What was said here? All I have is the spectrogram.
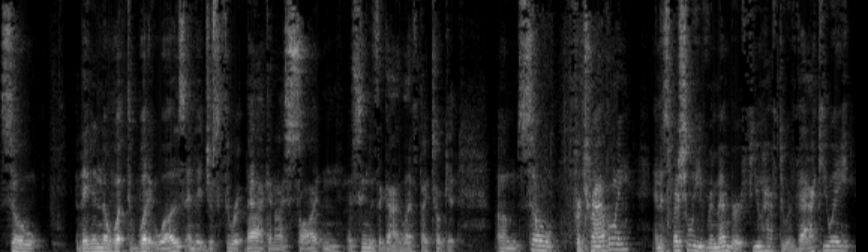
So they didn't know what to, what it was and they just threw it back and I saw it and as soon as the guy left, I took it. Um, so for traveling, and especially remember, if you have to evacuate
